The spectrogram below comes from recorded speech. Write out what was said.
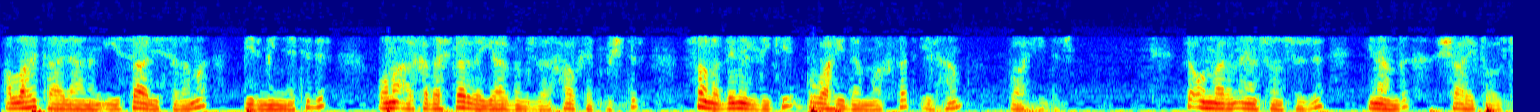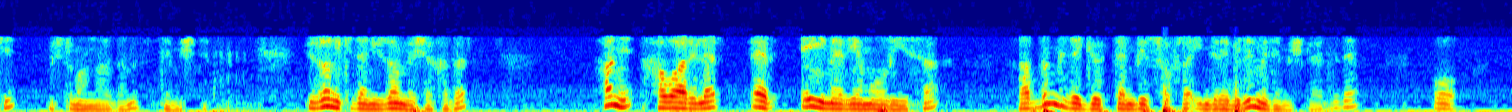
Allahü Teala'nın İsa Aleyhisselam'a bir minnetidir. Ona arkadaşlar ve yardımcılar halk etmiştir. Sonra denildi ki bu vahiden maksat ilham vahidir. Ve onların en son sözü inandık şahit ol ki Müslümanlardanız demişti. 112'den 115'e kadar hani havariler er ey Meryem oğlu İsa Rabbim bize gökten bir sofra indirebilir mi demişlerdi de o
